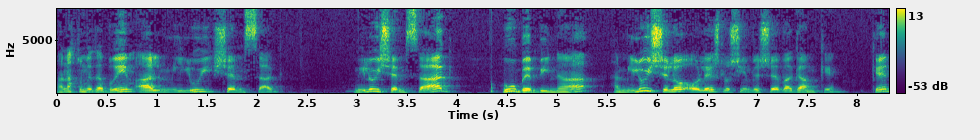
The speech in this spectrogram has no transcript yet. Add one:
אנחנו מדברים על מילוי שם סג. מילוי שם סג הוא בבינה, המילוי שלו עולה 37 גם כן, כן?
